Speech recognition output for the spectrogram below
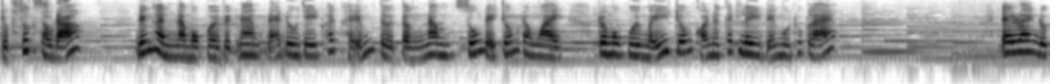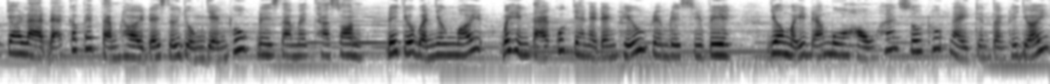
trục xuất sau đó. Điển hình là một người Việt Nam đã đu dây thoát hiểm từ tầng 5 xuống để trốn ra ngoài, rồi một người Mỹ trốn khỏi nơi cách ly để mua thuốc lá. Đài Loan được cho là đã cấp phép tạm thời để sử dụng dạng thuốc dexamethasone để chữa bệnh nhân mới, bởi hiện tại quốc gia này đang thiếu remdesivir do Mỹ đã mua hầu hết số thuốc này trên toàn thế giới.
